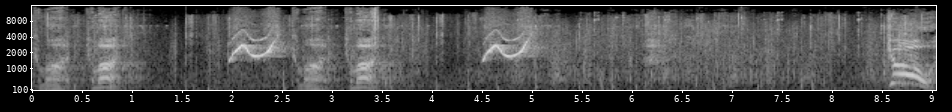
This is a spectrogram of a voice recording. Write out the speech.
Come on, come on. Come on, come on. Go!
